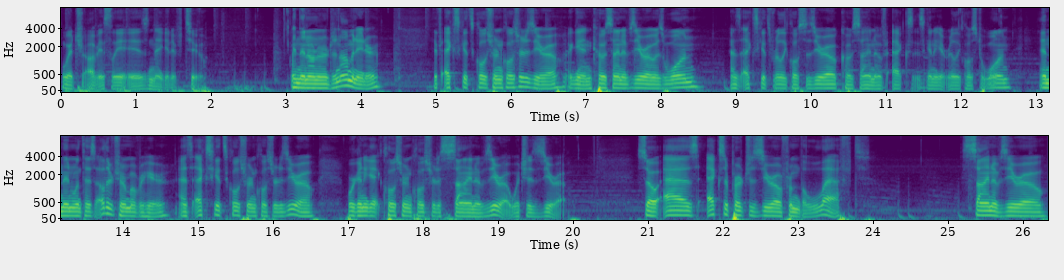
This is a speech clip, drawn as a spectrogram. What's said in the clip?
which obviously is negative 2. And then on our denominator, if x gets closer and closer to 0, again, cosine of 0 is 1. As x gets really close to 0, cosine of x is going to get really close to 1. And then with this other term over here, as x gets closer and closer to 0, we're going to get closer and closer to sine of 0, which is 0. So as x approaches 0 from the left, sine of 0,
